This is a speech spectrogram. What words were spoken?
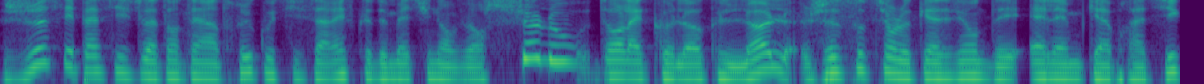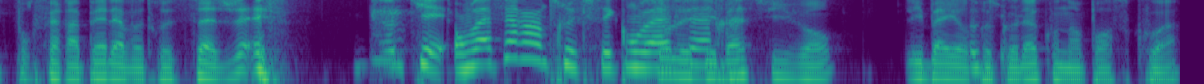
Je sais pas si je dois tenter un truc ou si ça risque de mettre une ambiance chelou dans la coloc. Lol, je saute sur l'occasion des LMK pratiques pour faire appel à votre sagesse Ok, on va faire un truc. C'est qu'on va sur le faire. débat suivant. Les bails entre Ok. colocs, on en pense quoi?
